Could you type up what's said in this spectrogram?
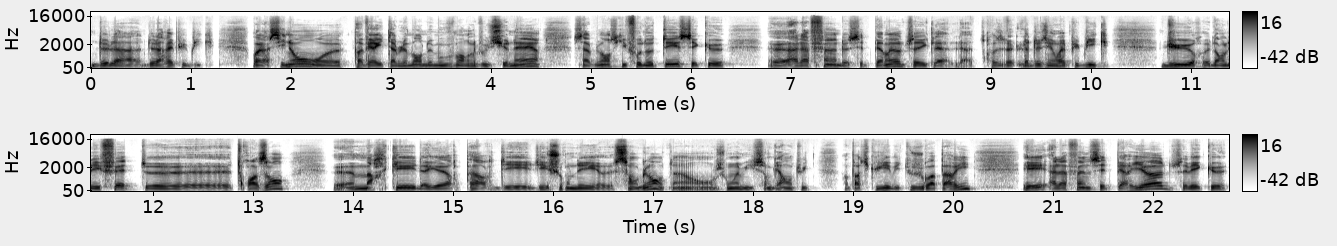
de la, République. Voilà, sinon, euh, pas véritablement de mouvement révolutionnaire. Simplement, ce qu'il faut noter, c'est que à la fin de cette période, vous savez que la, Deuxième République dure dans les fêtes trois ans, marquée d'ailleurs par des, journées sanglantes, hein, en juin 1848 en particulier, mais toujours à Paris. Et à la fin de cette période, vous savez que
